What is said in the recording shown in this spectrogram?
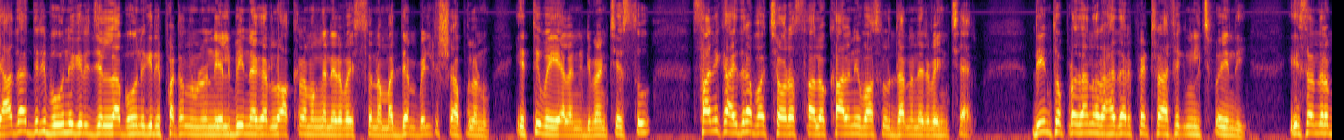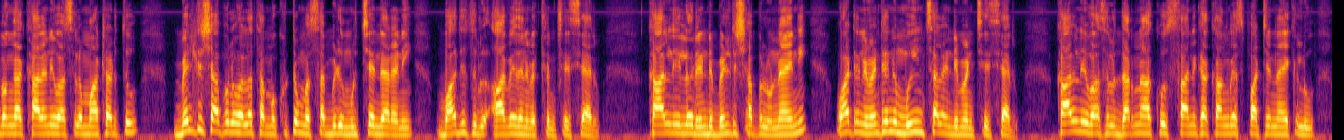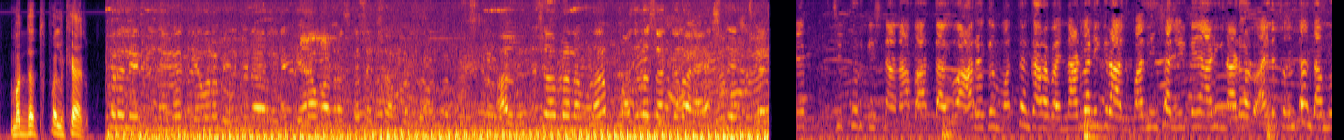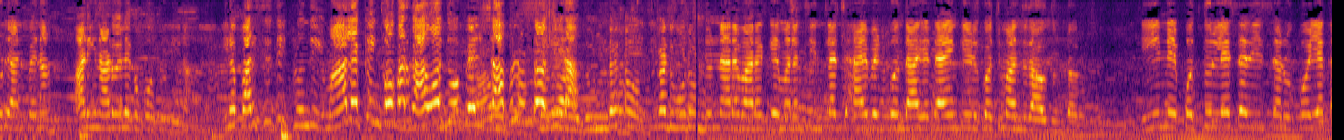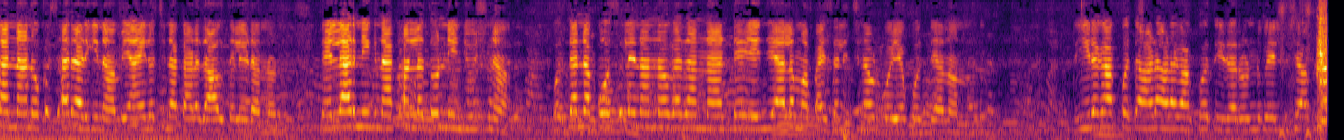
యాదాద్రి భువనగిరి జిల్లా భువనగిరి పట్టణంలోని ఎల్బీ నగర్లో అక్రమంగా నిర్వహిస్తున్న మద్యం బెల్ట్ షాపులను ఎత్తివేయాలని డిమాండ్ చేస్తూ స్థానిక హైదరాబాద్ చౌరస్తాలో కాలనీ వాసులు ధర్నా నిర్వహించారు. దీంతో ప్రధాన రహదారిపై ట్రాఫిక్ నిలిచిపోయింది. ఈ సందర్భంగా కాలనీ వాసులు మాట్లాడుతూ బెల్ట్ షాపుల వల్ల తమ కుటుంబ సభ్యుడు మృతి చెందారని బాధితులు ఆవేదన వ్యక్తం చేశారు. కాలనీలో రెండు బెల్ట్ షాపులు ఉన్నాయని వాటిని వెంటనే ముయించాలని డిమాండ్ చేశారు. కాలనీ వాసులు ధర్నాకు స్థానిక కాంగ్రెస్ పార్టీ నాయకులు మద్దతు పలికారు. చిక్కుడు నా భర్త ఆరోగ్యం మొత్తం ఖరాబ్ అయింది. నడవనికి రాదు. పది నిమిషాలు ఇడికైనా అడిగి నడవడు. ఆయన సొంత తమ్ముడు చనిపోయినా అడిగి నడవలేకపోతుంది ఈయన. పరిస్థితి ఇట్లుంది. మా లెక్క ఇంకొకరు కావద్దు. పెళ్ళి షాపులు ఉండొచ్చు ఒక్కటి కూడా వరకే మనం ఇంట్లో ఛాయ్ పెట్టుకొని తాగే టైంకి ఇడికొచ్చి మందు తాగుతుంటారు. ఈయన పొద్దున్న లేస్తే తీస్తారు. పోయే అని ఒకసారి అడిగిన మీ ఆయన వచ్చి నా కాడ తాగుతలేడు అన్నాడు. తెల్లారి నీకు నా కళ్ళతో నేను చూసిన. పొద్దున్న పోసలేనన్నావు కదా అన్న అంటే ఏం చేయాలో మా పైసలు ఇచ్చినప్పుడు పోయే అని అన్నాడు. ఈడ కాకపోతే ఆడ ఆడ కాకపోతే ఈడ రెండు బెల్ట్ షాపులు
